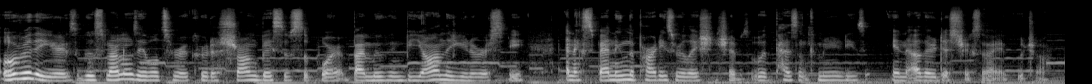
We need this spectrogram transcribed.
Over the years, Guzman was able to recruit a strong base of support by moving beyond the university and expanding the party's relationships with peasant communities in other districts of Ayacucho.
